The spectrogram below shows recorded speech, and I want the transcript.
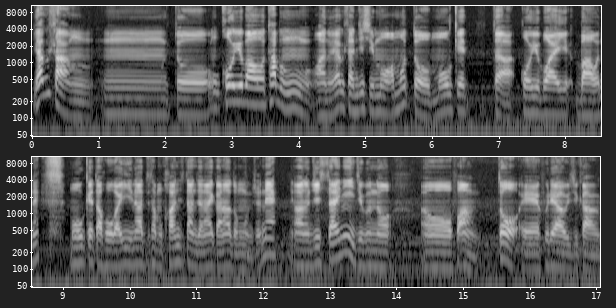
ヤグさん、うんと、こういう場を多分、あの、ヤグさん自身ももっと設けた、こういう場合、場をね、設けた方がいいなって多分感じたんじゃないかなと思うんですよね。あの、実際に自分のファンと、えー、触れ合う時間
